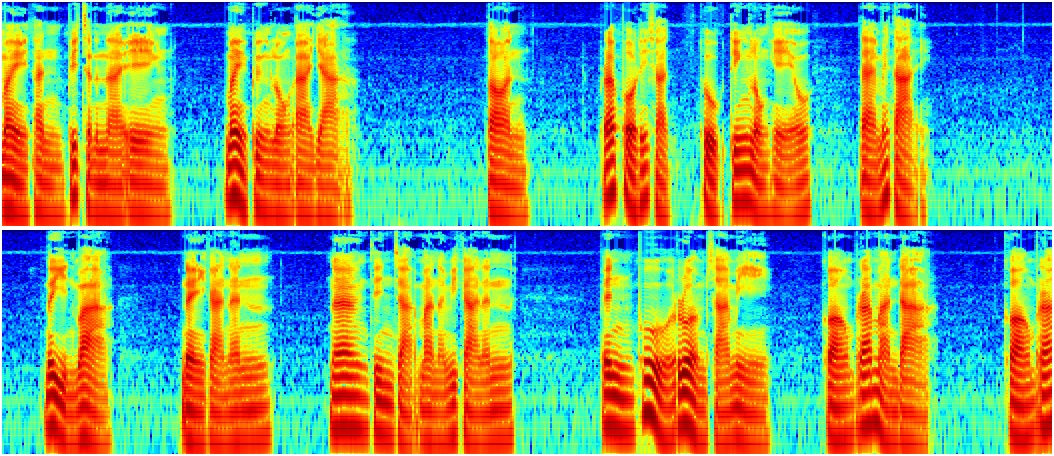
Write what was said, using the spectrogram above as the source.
ไม่ทันพิจารณาเอง ไม่พึงลงอาญา ตอน พระโพธิสัตว์ถูกทิ้งลงเหว แต่ไม่ตาย ได้ยินว่า ในการนั้น นางจินจะมานาวิกานั้น เป็นผู้ร่วมสามีของพระมารดา ของพระ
